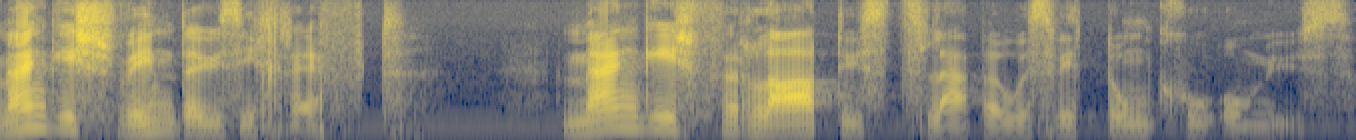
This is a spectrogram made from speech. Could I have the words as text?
Manchmal schwinden unsere Kräfte. Manchmal verlässt uns das Leben und es wird dunkel um uns.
